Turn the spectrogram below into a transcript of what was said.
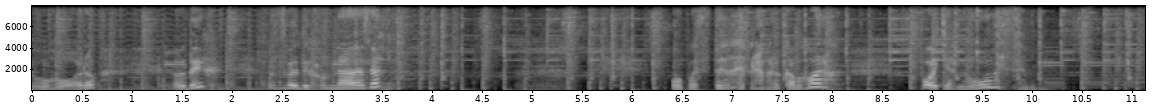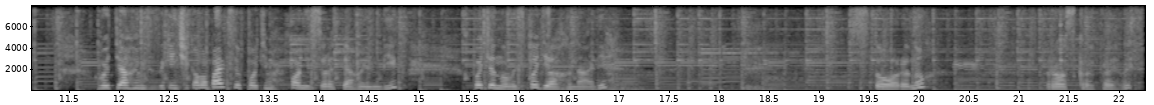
Вгору. Вдих. З видихом назад. Опустили. Права рука вгору. Потягнулись. Витягуємося за кінчиками пальців, потім повністю розтягуємо бік. Потягнулись по діагоналі. В сторону. Розкрутились.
